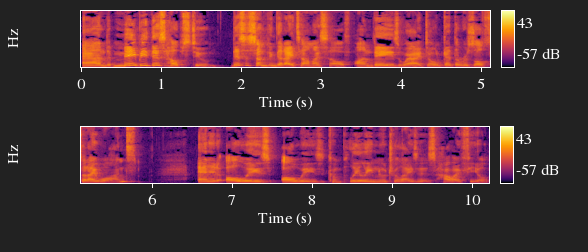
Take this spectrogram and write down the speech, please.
And maybe this helps too. This is something that I tell myself on days where I don't get the results that I want, and it always always completely neutralizes how I feel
